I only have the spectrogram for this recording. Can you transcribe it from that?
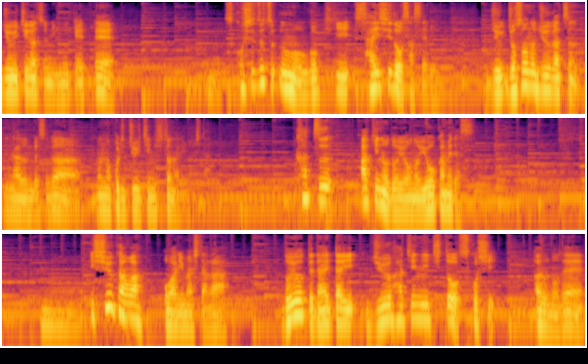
11月に向けて少しずつ運を動き再始動させる助走の10月になるんですが、残り11日となりました。かつ秋の土曜の8日目です。1週間は終わりましたが土曜ってだいたい18日と少しあるので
